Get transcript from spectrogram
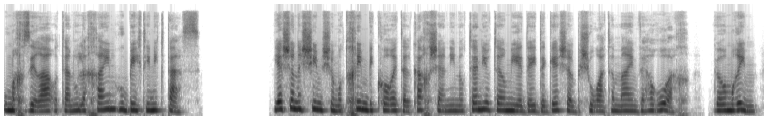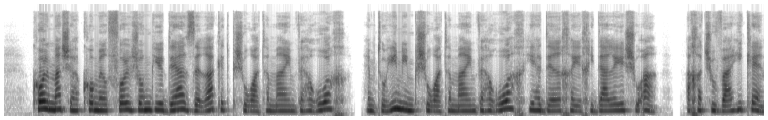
ומחזירה אותנו לחיים הוא בלתי נתפס. יש אנשים שמותחים ביקורת על כך שאני נותן יותר מידי דגש על בשורת המים והרוח, ואומרים, כל מה שהכומר פול ג'ונג יודע זה רק את בשורת המים והרוח, הם תוהים אם בשורת המים והרוח היא הדרך היחידה לישועה, אך התשובה היא כן.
